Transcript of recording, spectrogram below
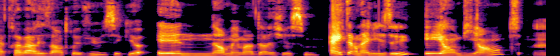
à travers les entrevues, c'est qu'il y a énormément d'agisme internalisé et ambiante Mm.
